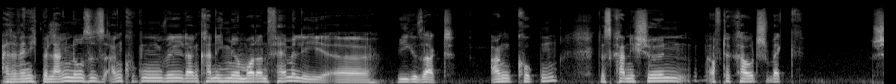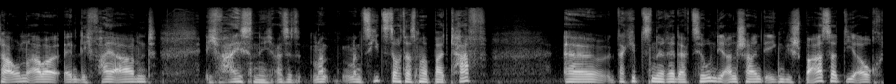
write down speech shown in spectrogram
also wenn ich Belangloses angucken will, dann kann ich mir Modern Family, äh, wie gesagt, angucken. Das kann ich schön auf der Couch wegschauen, aber endlich Feierabend, ich weiß nicht. Also man, man sieht's doch, dass man bei TAF äh, da gibt es eine Redaktion, die anscheinend irgendwie Spaß hat, die auch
